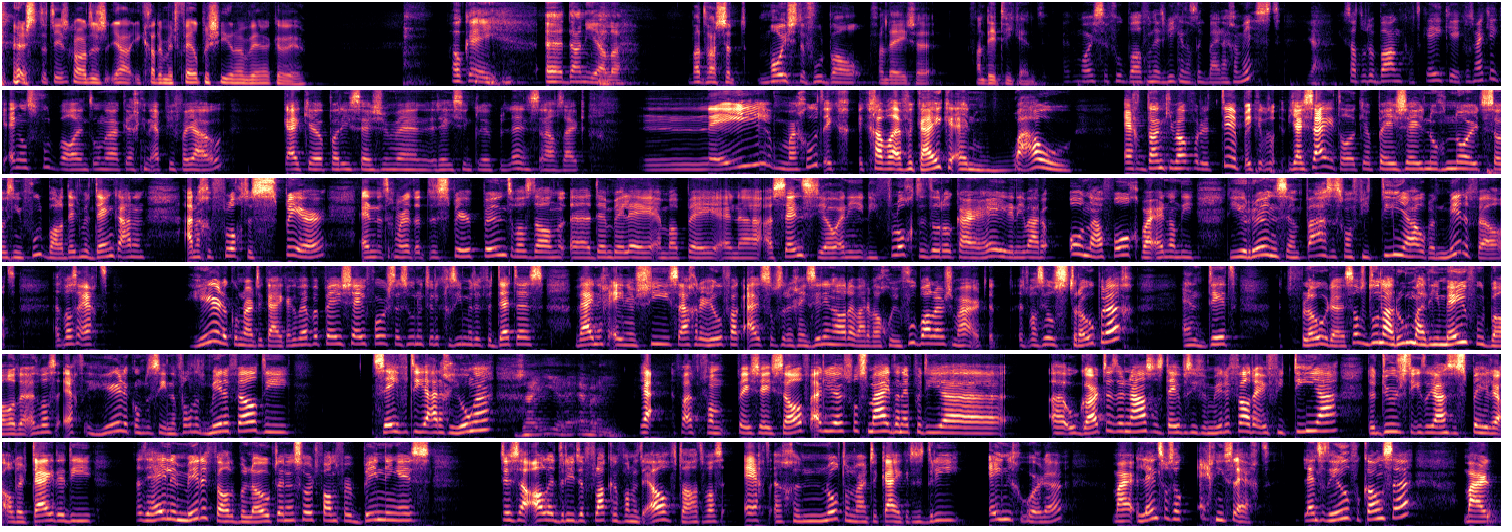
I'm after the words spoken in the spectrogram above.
dus dat is gewoon, dus ja, ik ga er met veel plezier aan werken weer. Oké, eh, Danielle. Wat was het mooiste voetbal van, deze, van dit weekend? Het mooiste voetbal van dit weekend had ik bijna gemist. Ja. Ik zat op de bank, wat keek ik? Volgens mij keek ik Engels voetbal en toen eh, kreeg ik een appje van jou. Kijk je Paris Saint-Germain Racing Club Lens? En dan was ik, nee, maar goed, ik, ik ga wel even kijken. En wauw, echt dankjewel voor de tip. Ik, jij zei het al, ik heb PSG nog nooit zo zien voetballen. Het deed me denken aan een, aan een gevlochten speer. En zeg het, het speerpunt was dan eh Dembélé, Mbappé en eh, Asensio. En die, die vlochten door elkaar heen en die waren onnavolgbaar. En dan die, die runs en passes van Vitinha op het middenveld. Het was echt heerlijk om naar te kijken. We hebben PSG vorig seizoen natuurlijk gezien met de vedettes. Weinig energie, zagen er heel vaak uit alsof ze er geen zin in hadden. waren wel goede voetballers, maar het, het, het was heel stroperig. En dit, het flowde. Zelfs Donnarumma die meevoetbalde. Het was echt heerlijk om te zien. En vooral het middenveld, die 17-jarige jongen. Zaire Emery. Ja, van, van PSG zelf uit de jeugd volgens mij. Dan heb je die eh eh, Ugarte ernaast als defensieve middenvelder. En Vitinha, de duurste Italiaanse speler aller tijden, die het hele middenveld beloopt en een soort van verbinding is tussen alle drie de vlakken van het elftal. Het was echt een genot om naar te kijken. Het is 3-1 geworden. Maar Lens was ook echt niet slecht. Lens had heel veel kansen, maar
